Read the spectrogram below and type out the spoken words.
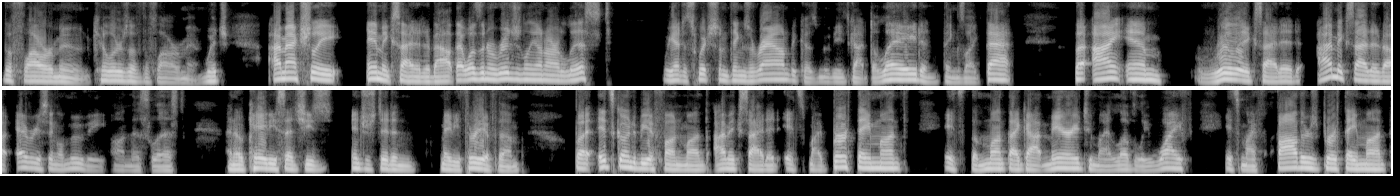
the Flower Moon, Killers of the Flower Moon, which I'm actually am excited about. That wasn't originally on our list. We had to switch some things around because movies got delayed and things like that. But I am really excited. I'm excited about every single movie on this list. I know Katie said she's interested in maybe three of them, but it's going to be a fun month. I'm excited. It's my birthday month. It's the month I got married to my lovely wife. It's my father's birthday month,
